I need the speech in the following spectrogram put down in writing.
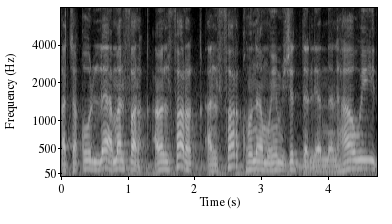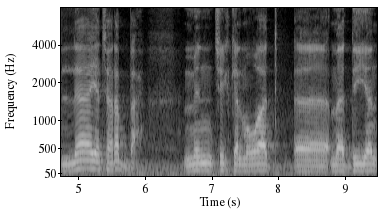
قد تقول لا ما الفرق؟ الفرق الفرق هنا مهم جدا لأن الهاوي لا يتربح من تلك المواد ماديا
